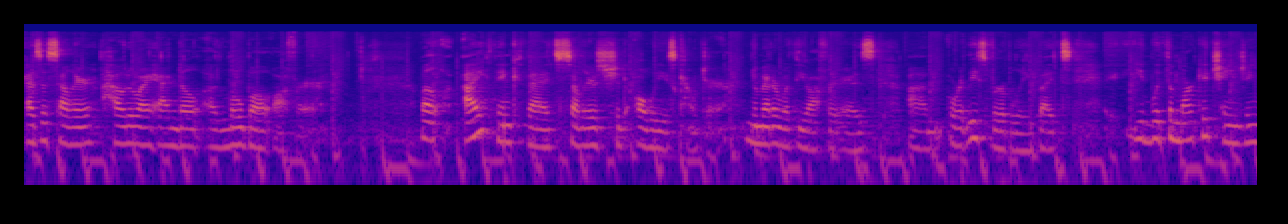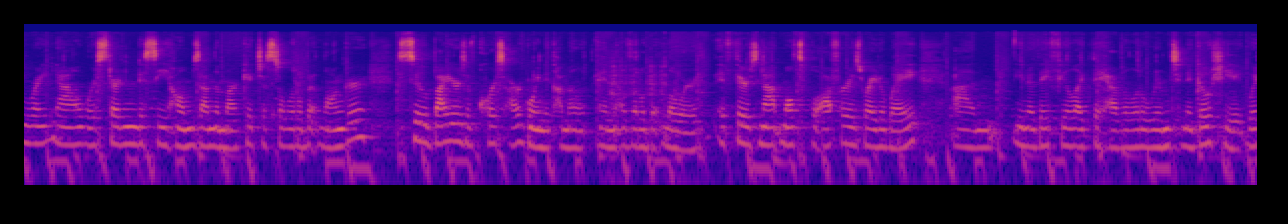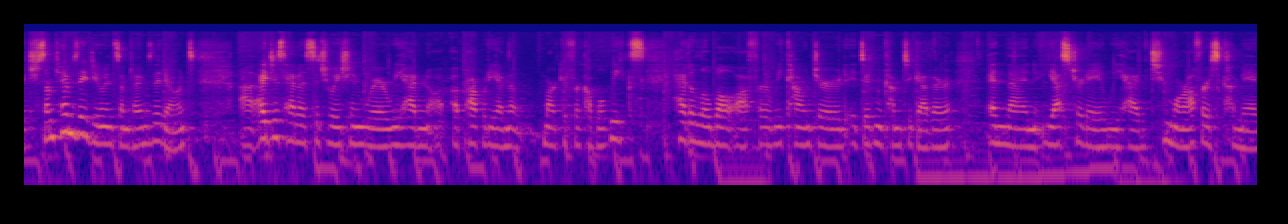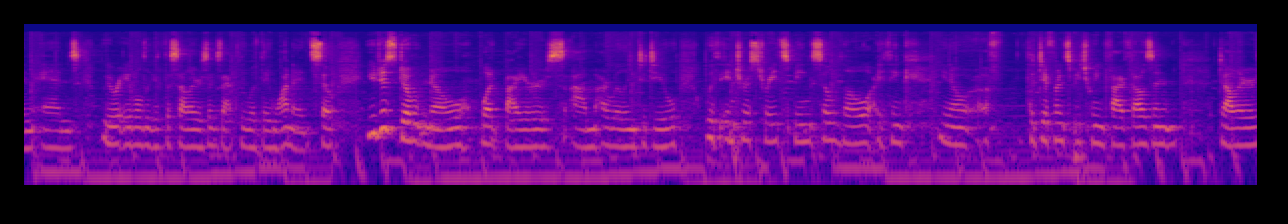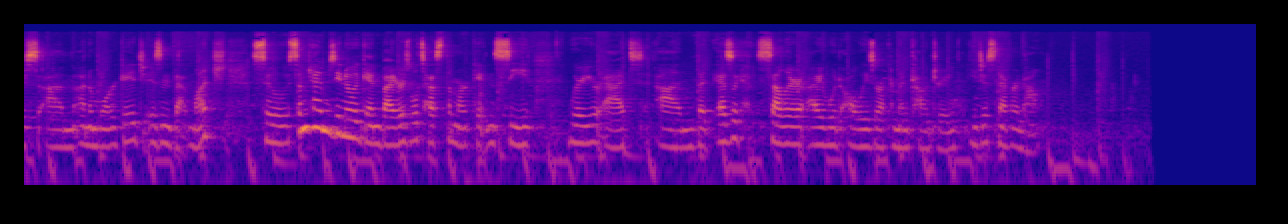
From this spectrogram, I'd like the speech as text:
as a seller, how do I handle a lowball offer? Well, I think that sellers should always counter, no matter what the offer is, um, or at least verbally. But with the market changing right now, we're starting to see homes on the market just a little bit longer. So buyers, of course, are going to come in a little bit lower. If there's not multiple offers right away, um, you know, they feel like they have a little room to negotiate, which sometimes they do and sometimes they don't. Uh, I just had a situation where we had an, a property on the market for a couple weeks, had a lowball offer, we countered, it didn't come together. And then yesterday we had two more offers come in and we were able to get the sellers exactly what they wanted. So you just don't know what buyers um, are willing to do. With interest rates being so low, I think, you know, the difference between 5000 dollars um, on a mortgage isn't that much. So sometimes, you know, again, buyers will test the market and see where you're at. Um, but as a seller, I would always recommend countering. You just never know.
